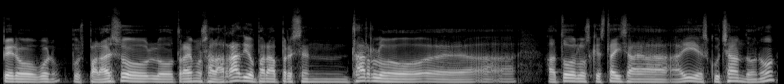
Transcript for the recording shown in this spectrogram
pero bueno, pues para eso lo traemos a la radio, para presentarlo eh, a, todos los que estáis ahí escuchando, ¿no?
